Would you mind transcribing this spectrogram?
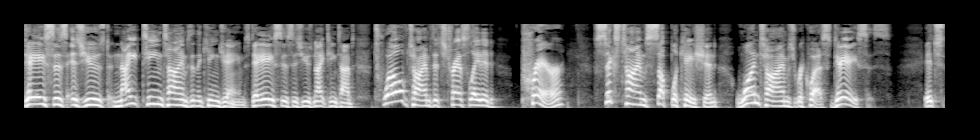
Deesis is used 19 times in the King James. Deesis is used 19 times. 12 times it's translated prayer, six times supplication, one times request. Deesis. It's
